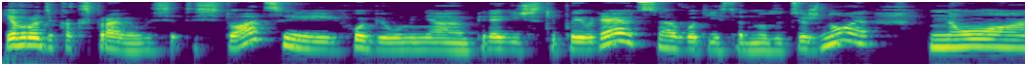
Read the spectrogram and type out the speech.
Я вроде как справилась с этой ситуацией, хобби у меня периодически появляются, вот есть одно затяжное, но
